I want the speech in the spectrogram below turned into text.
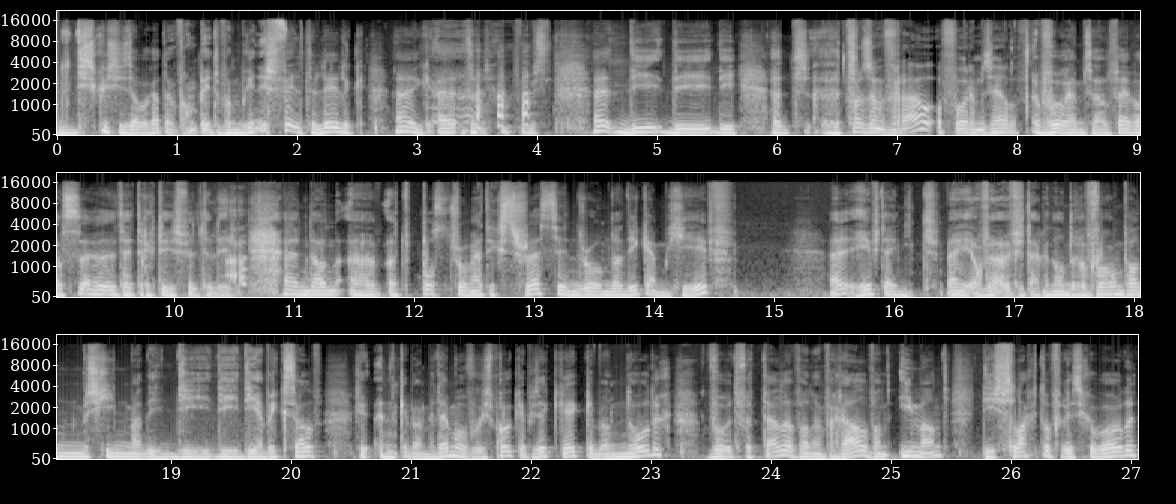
de discussies die we gehad hebben van Peter van het Begin is veel te lelijk. Hè, ik, die, die, die, het, het, voor zijn vrouw of voor hemzelf? Voor hemzelf. Hij, was, hij trekt is veel te lelijk. Ah. En dan het post-traumatic stress syndroom dat ik hem geef heeft hij niet. Of heeft daar een andere vorm van misschien, maar die, die, die, die heb ik zelf. En ik heb daar met hem over gesproken. Ik heb gezegd: kijk, ik heb dat nodig voor het vertellen van een verhaal van iemand die slachtoffer is geworden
